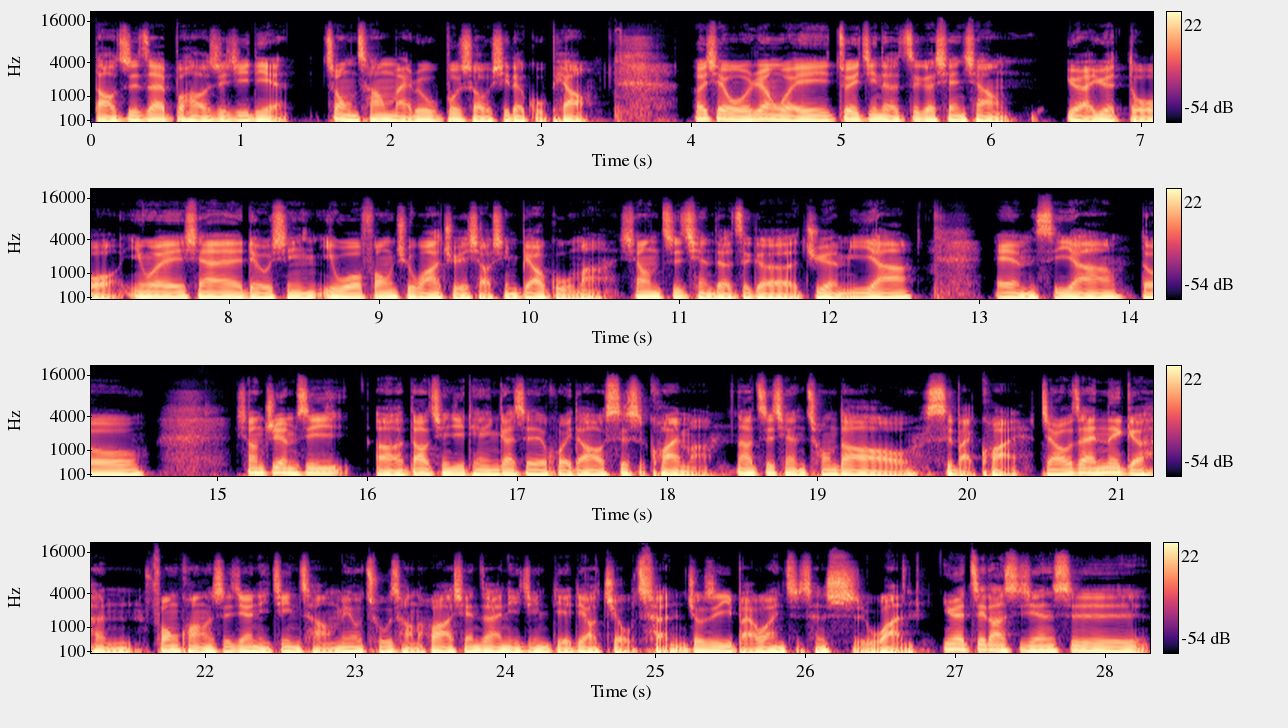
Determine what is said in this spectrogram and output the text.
导致在不好的时机点重仓买入不熟悉的股票。而且我认为最近的这个现象越来越多，因为现在流行一窝蜂去挖掘小型标股嘛，像之前的这个 GME 啊、AMC 啊，都像 GMC。呃，到前几天应该是回到四十块嘛，那之前冲到四百块。假如在那个很疯狂的时间你进场没有出场的话，现在你已经跌掉九成，就是一百万只剩十万。因为这段时间是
